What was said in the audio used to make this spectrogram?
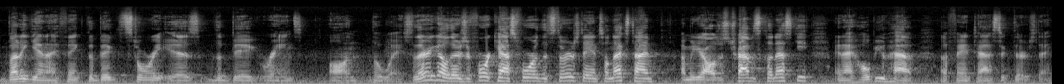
But again, I think the big story is the big rains on the way. So there you go. There's your forecast for this Thursday. Until next time, I'm meteorologist Travis Klanecky, and I hope you have a fantastic Thursday.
